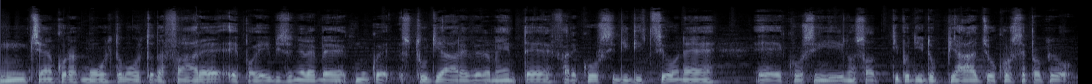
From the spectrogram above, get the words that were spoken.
Mm, c'è ancora molto molto da fare e poi bisognerebbe comunque studiare veramente, fare corsi di dizione eh, corsi, non so, tipo di doppiaggio, corsi proprio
